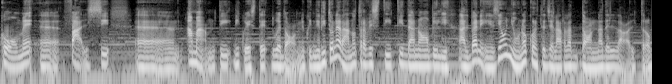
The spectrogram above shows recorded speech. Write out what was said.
come eh, falsi eh, amanti di queste due donne. Quindi ritorneranno travestiti da nobili albanesi, ognuno corteggerà la donna dell'altro.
